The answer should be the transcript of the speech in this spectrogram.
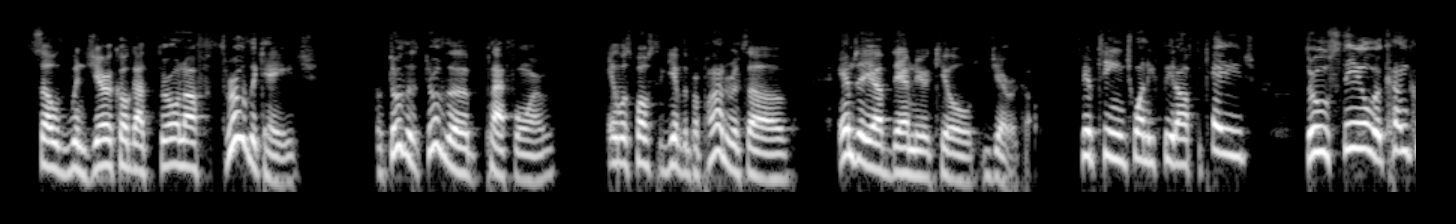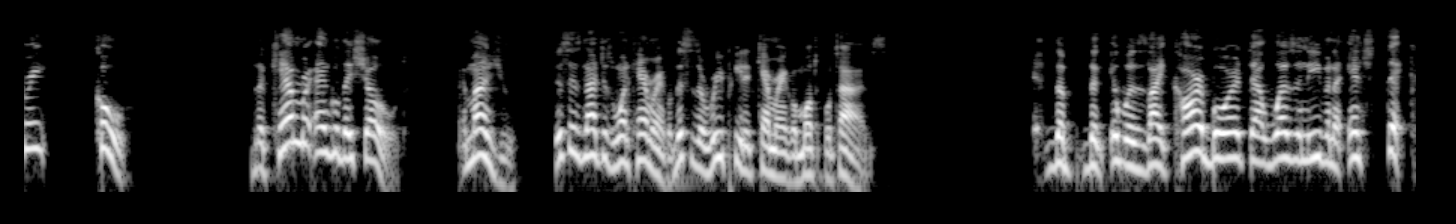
So when Jericho got thrown off through the cage, through the through the platform, it was supposed to give the preponderance of MJF damn near killed Jericho. 15, 20 feet off the cage, through steel or concrete, cool. The camera angle they showed, and mind you, this is not just one camera angle. This is a repeated camera angle multiple times. The the it was like cardboard that wasn't even an inch thick,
